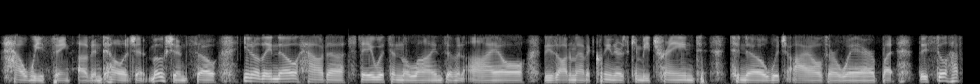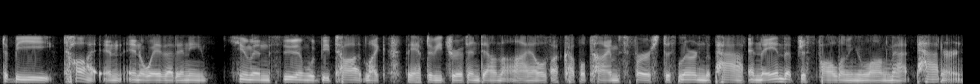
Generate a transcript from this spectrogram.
how we think of intelligent motion. So, you know, they know how to stay within the lines of an aisle. These automatic cleaners can be trained to know which aisles are where, but they still have to be taught in, in a way that any human student would be taught like they have to be driven down the aisles a couple times first to learn the path and they end up just following along that pattern.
